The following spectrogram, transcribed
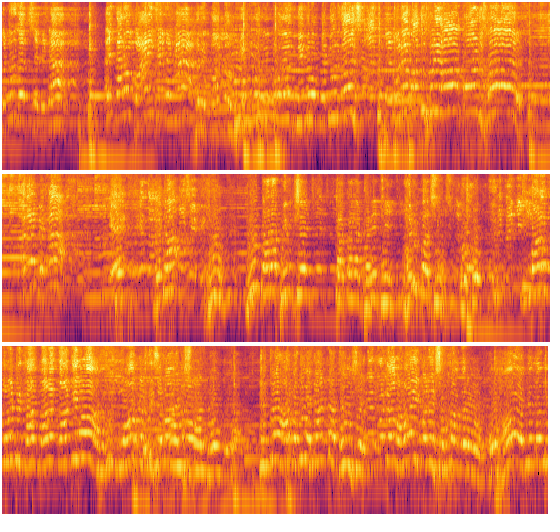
કટુરગત છે બેટા. એ તારો ભાઈ છે બેટા. અરે કાકા ભીમનો એકનો એક દીકરો માતુશ્રી આ કોણ છે? અરે બેટા. એ બેટા હું હું તારા ભીમસેન કાકાના ઘરેથી હડુપા છું. ઓહો. મારો મોટ કાક મારા કાકીમાં. મોહમ્મદ સમાન આયુષ્માન ભાઈ બેટા. છે મોટા ભાઈ મને ક્ષમા કરો. અરે હા અભિનંદન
